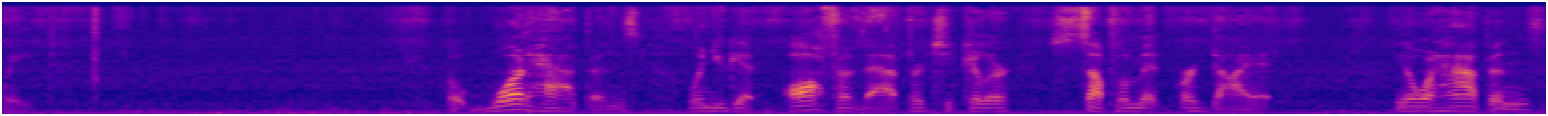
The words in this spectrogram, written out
weight. But what happens when you get off of that particular supplement or diet? You know what happens?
